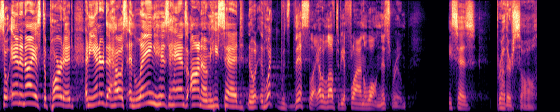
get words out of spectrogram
So Ananias departed and he entered the house and laying his hands on him, he said, No, what was this like? I would love to be a fly on the wall in this room. He says, Brother Saul,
